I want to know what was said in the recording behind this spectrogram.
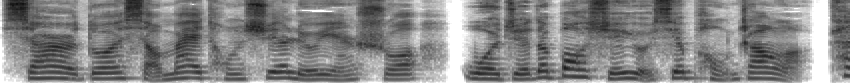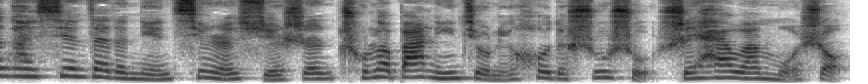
小耳朵小麦同学留言说，我觉得暴雪有些膨胀了。看看现在的年轻人学生，除了八零九零后的叔叔，谁还玩魔兽？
